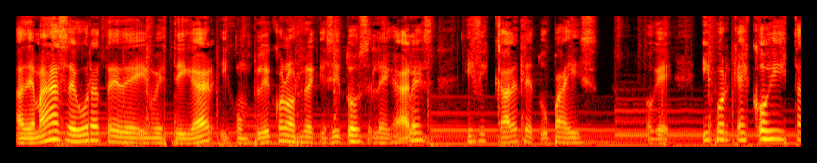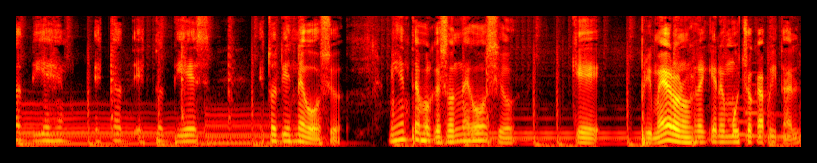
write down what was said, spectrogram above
Además, asegúrate de investigar y cumplir con los requisitos legales y fiscales de tu país. ¿Ok? ¿Y por qué escogí estas 10, estas, estos 10 estos 10 negocios? Mi gente, porque son negocios que primero no requieren mucho capital,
